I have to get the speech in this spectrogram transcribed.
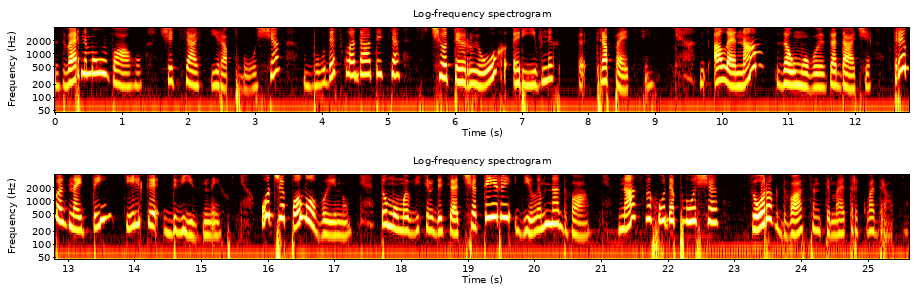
Звернемо увагу, що ця сіра площа буде складатися з чотирьох рівних е, трапецій. Але нам, за умовою задачі, треба знайти тільки дві з них. Отже, половину. Тому ми 84 ділимо на 2. В нас виходить площа 42 см квадратних.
